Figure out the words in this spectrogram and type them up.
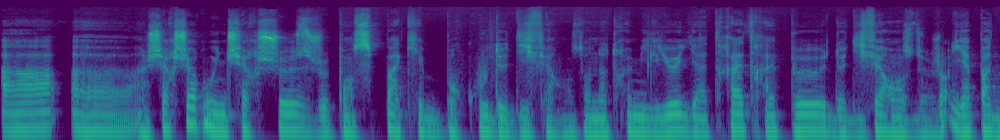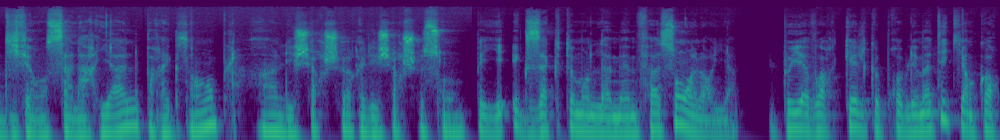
à un chercheur ou une chercheuse, je ne pense pas qu'il y ait beaucoup de différence. Dans notre milieu, il y a très très peu de différence de genre. Il n'y a pas de différence salariale, par exemple. Hein. les chercheurs et les chercheuses sont payés exactement de la même façon. Alors, il y a il peut y avoir quelques problématiques. Il y a encore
